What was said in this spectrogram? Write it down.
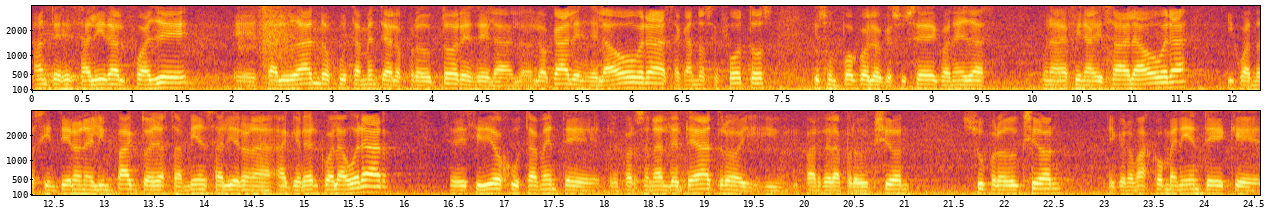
antes de salir al foyer, eh, saludando justamente a los productores de la, locales de la obra, sacándose fotos, que es un poco lo que sucede con ellas una vez finalizada la obra, y cuando sintieron el impacto ellas también salieron a, querer colaborar. se decidió justamente entre el personal del teatro y, parte de la producción, su producción, de que lo más conveniente es que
